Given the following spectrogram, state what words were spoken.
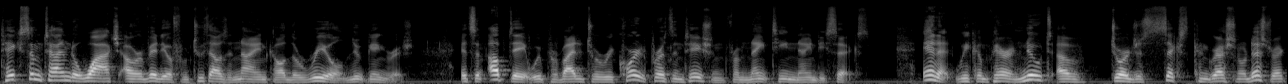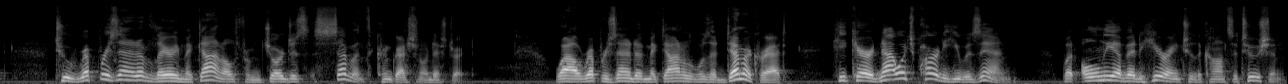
take some time to watch our video from 2009 called The Real Newt Gingrich. It's an update we provided to a recorded presentation from 1996. In it, we compare Newt of Georgia's 6th Congressional District to Representative Larry McDonald from Georgia's 7th Congressional District. While Representative McDonald was a Democrat, he cared not which party he was in, but only of adhering to the Constitution.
